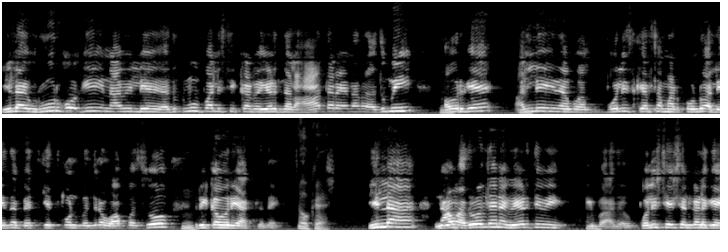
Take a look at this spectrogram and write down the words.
ಇಲ್ಲ ಇವ್ರ ಊರ್ಗ್ ಹೋಗಿ ನಾವಿಲ್ಲಿ ಅದುಮು ಪಾಲಿಸಿ ಹೇಳಿದ್ನಲ್ಲ ಆ ತರ ಏನಾರ ಅದುಮಿ ಅವ್ರಿಗೆ ಅಲ್ಲಿ ಪೊಲೀಸ್ ಕೆಲಸ ಮಾಡ್ಕೊಂಡು ಅಲ್ಲಿಂದ ಮೆತ್ಕೆತ್ಕೊಂಡು ಬಂದ್ರೆ ವಾಪಸ್ಸು ರಿಕವರಿ ಆಗ್ತದೆ. ಇಲ್ಲ ನಾವು ಅದರಲ್ಲದೆ ನಾವು ಹೇಳ್ತೀವಿ ಪೊಲೀಸ್ ಸ್ಟೇಷನ್ಗಳಿಗೆ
